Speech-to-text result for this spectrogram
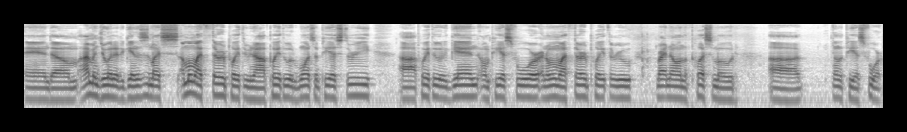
And um, I'm enjoying it again. This is my I'm on my third playthrough now. I played through it once on PS3. Uh, I played through it again on PS4, and I'm on my third playthrough right now on the Plus mode uh, on the PS4.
